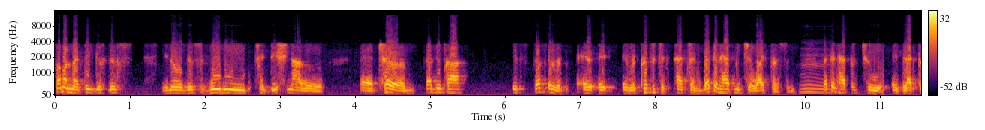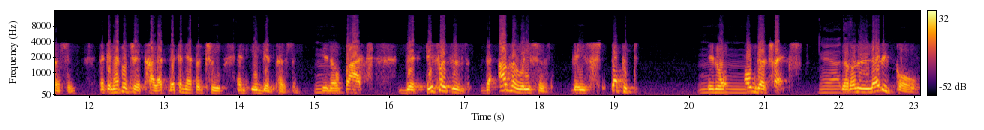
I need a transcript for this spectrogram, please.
someone might think is this, you know, this voodoo traditional uh, term. Kanti cha it's just a, a, a, repetitive pattern that can happen to a white person, mm. that can happen to a black person, that can happen to a colored, that can happen to an Indian person, mm. you know. But the difference is the other races, they stop it, mm. you know, mm. on their tracks. Yeah, they don't let it go.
